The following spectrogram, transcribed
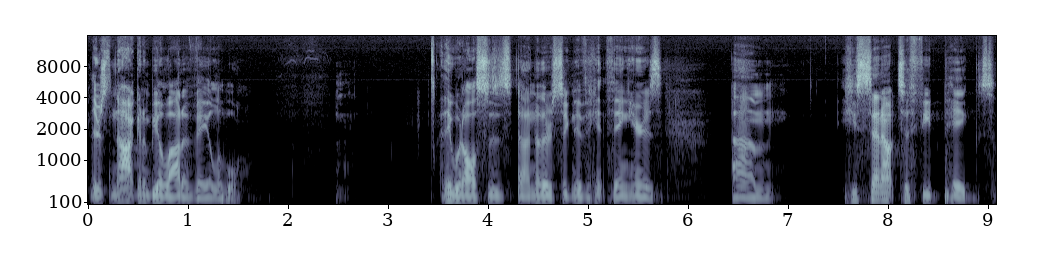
there's not going to be a lot available. I think what also is another significant thing here is um, he's sent out to feed pigs.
